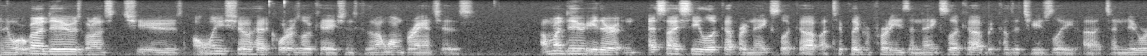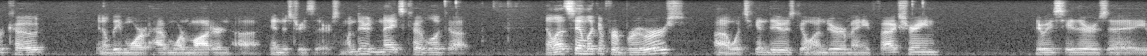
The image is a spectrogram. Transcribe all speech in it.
And then what we're going to do is we're going to choose only show headquarters locations because I don't want branches. I'm going to do either an SIC lookup or NAICS lookup. I typically prefer to use a NAICS lookup because it's usually uh, it's a newer code. And it'll be more have more modern uh, industries there. So I'm going to do NAICS code lookup. Now let's say I'm looking for brewers. Uh, what you can do is go under manufacturing. Here we see there's a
